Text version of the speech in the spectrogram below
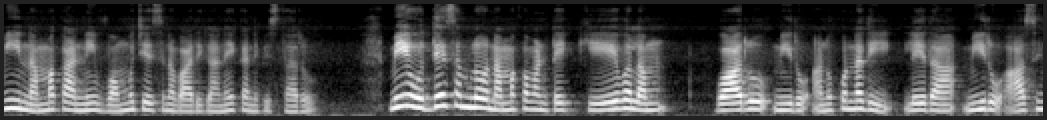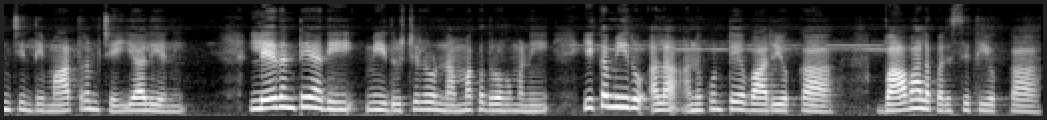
మీ నమ్మకాన్ని వమ్ము చేసిన వారిగానే కనిపిస్తారు. మీ ఉద్దేశంలో నమ్మకం అంటే కేవలం వారు మీరు అనుకున్నది లేదా మీరు ఆశించింది మాత్రం చెయ్యాలి అని. లేదంటే అది మీ దృష్టిలో నమ్మక ద్రోహమని. ఇక మీరు అలా అనుకుంటే వారి యొక్క భావాల పరిస్థితి యొక్క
